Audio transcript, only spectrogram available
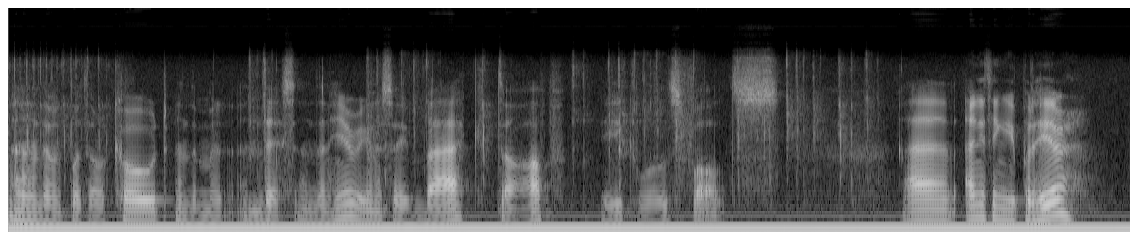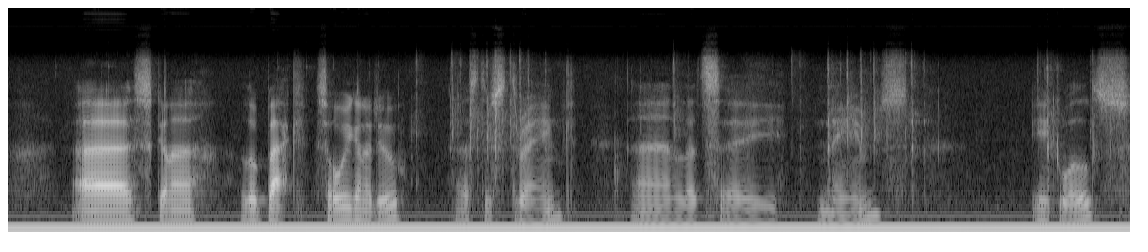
and then we put our code in the in this. And then here we're gonna say backtop equals false. And anything you put here uh, is gonna loop back. So we're gonna do let's do string and let's say names equals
